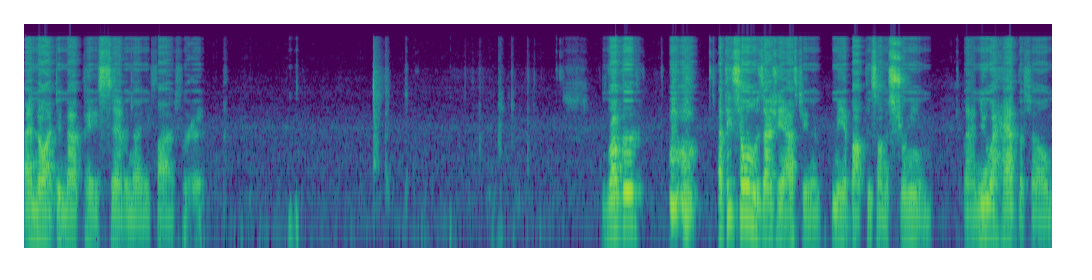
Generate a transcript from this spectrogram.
I know I did not pay seven ninety five for it. Rubber. I think someone was actually asking me about this on a stream. And I knew I had the film.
